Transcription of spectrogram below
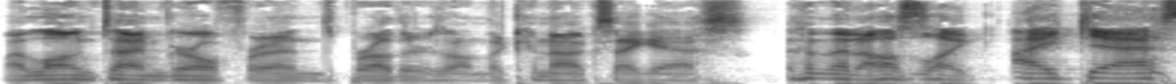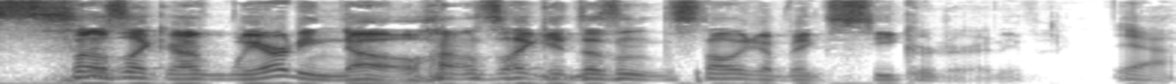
my longtime girlfriend's brother's on the Canucks, I guess. And then I was like, I guess. So I was like, uh, we already know. I was like, it doesn't. It's not like a big secret or anything. Yeah.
